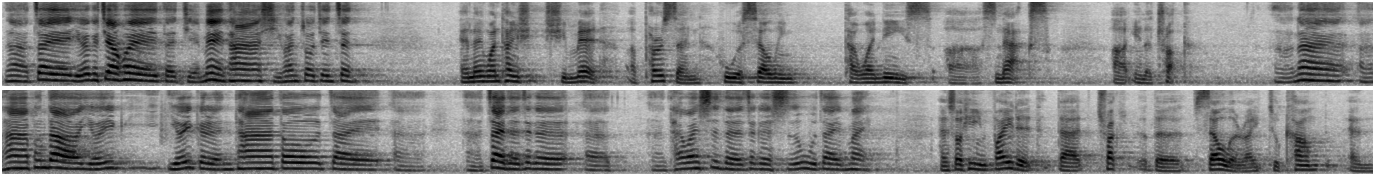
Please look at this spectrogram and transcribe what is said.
那在有一个教会的姐妹，她喜欢做见证。and then one time she, she met a person who was selling Taiwanese uh, snacks uh, in a truck. 呃，那呃，她碰到有一有一个人，他都在呃呃载着这个呃呃台湾式的这个食物在卖。And so he invited that truck, the seller, right, to come and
